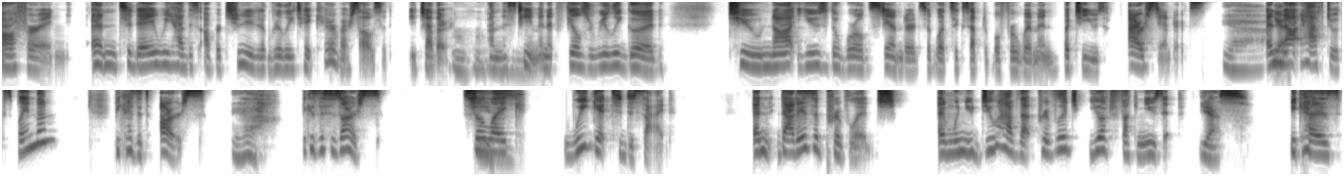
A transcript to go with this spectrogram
offering. And today we had this opportunity to really take care of ourselves and each other Mhm. on this Mhm. team. And it feels really good to not use the world standards of what's acceptable for women, but to use our standards Yeah. and Yes. not have to explain them because it's ours, Yeah. because this is ours. So, Jeez. like, we get to decide. And that is a privilege. And when you do have that privilege, you have to fucking use it Yes. because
